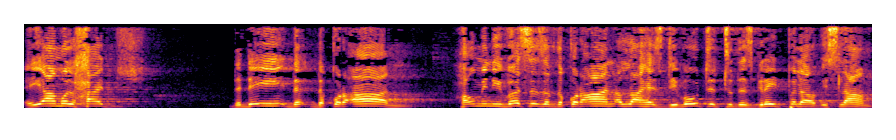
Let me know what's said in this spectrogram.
Ayyamul Hajj. The day, the, the Quran. How many verses of the Quran Allah has devoted to this great pillar of Islam.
